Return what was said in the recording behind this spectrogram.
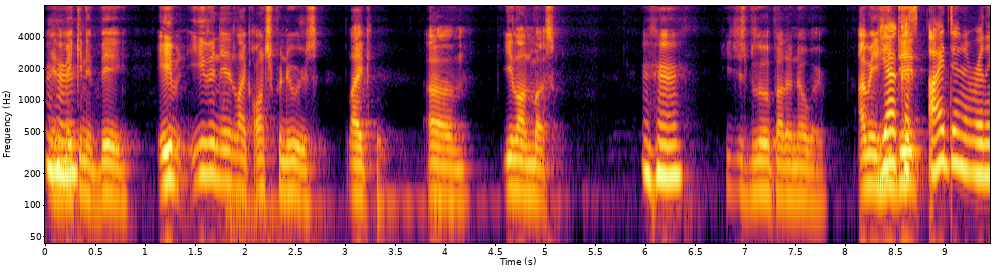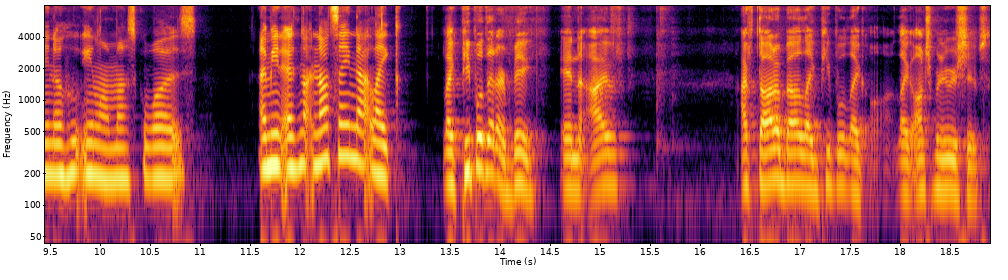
and making it big. Even even in like entrepreneurs, like um, Elon Musk, Mm-hmm. he just blew up out of nowhere. I mean, Yeah, because did I didn't really know who Elon Musk was. I mean, it's not not saying that like like people that are big, and I've I've thought about like people like like entrepreneurships.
